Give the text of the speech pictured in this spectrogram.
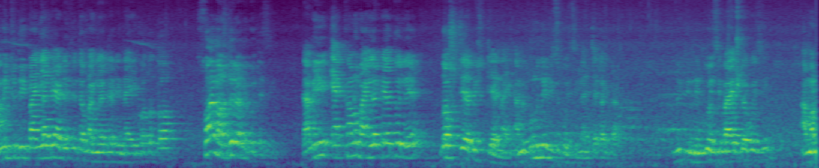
আমি যদি বাংলাতে অ্যাড হইতে বাংলাতে নাই, এই কথা তো ছয় মাস ধরে আমি কইতেছি। আমি একখানো বাংলাতে তৈলে দশ টিয়া বিশ টিয়া নাই। আমি কোনোদিন কিছু কইছি না চেটাকা দুই, তিন দিন কইছি বাইরে কইছি। আমার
